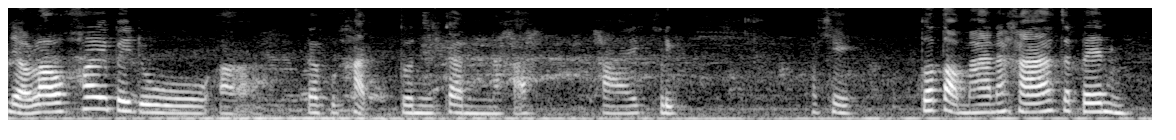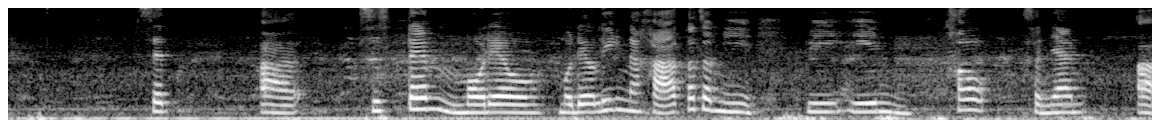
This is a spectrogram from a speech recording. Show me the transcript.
เดี๋ยวเราค่อยไปดูแบบฝึกหัดตัวนี้กันนะคะ ท้ายคลิป โอเค ตัวต่อมานะคะจะเป็น set system model modeling นะคะ ก็จะมี v in เข้าสัญญาณอะ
